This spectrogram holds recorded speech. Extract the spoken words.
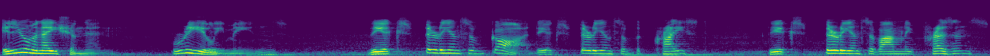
Illumination, then, really means the experience of God, the experience of the Christ, the experience of omnipresence,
